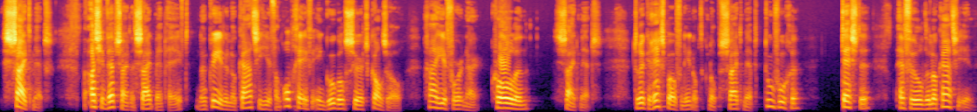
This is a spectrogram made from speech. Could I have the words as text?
sitemaps. Als je website een sitemap heeft, dan kun je de locatie hiervan opgeven in Google Search Console. Ga hiervoor naar Crawlen Sitemaps. Druk rechtsbovenin op de knop Sitemap toevoegen, testen en vul de locatie in.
